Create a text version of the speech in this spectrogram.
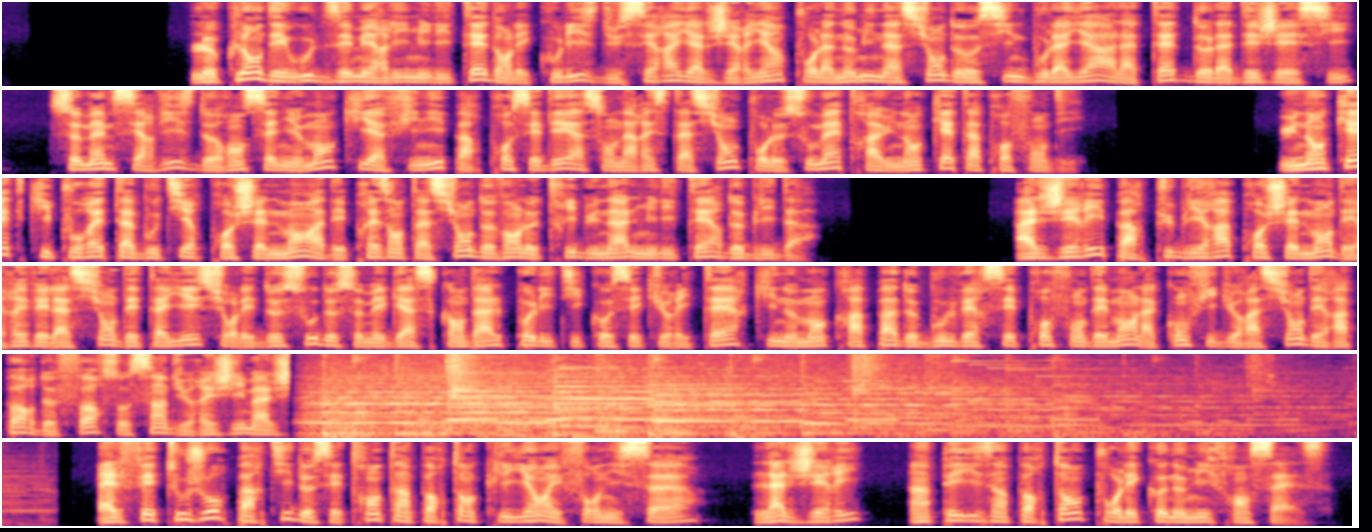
Le clan des Oud Zemerli militait dans les coulisses du sérail algérien pour la nomination de Ossine Boulaya à la tête de la DGSI, ce même service de renseignement qui a fini par procéder à son arrestation pour le soumettre à une enquête approfondie. Une enquête qui pourrait aboutir prochainement à des présentations devant le tribunal militaire de Blida. Algérie par publiera prochainement des révélations détaillées sur les dessous de ce méga scandale politico-sécuritaire qui ne manquera pas de bouleverser profondément la configuration des rapports de force au sein du régime algérien. Elle fait toujours partie de ses 30 importants clients et fournisseurs, l'Algérie, un pays important pour l'économie française.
